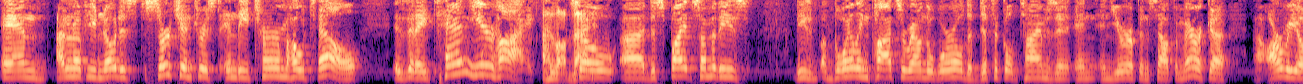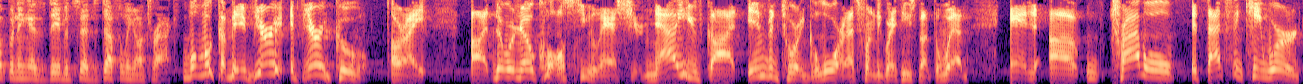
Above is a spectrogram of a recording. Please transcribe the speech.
And I don't know if you noticed search interest in the term hotel is at a 10 year high. I love that. So, uh, despite some of these these boiling pots around the world at difficult times in, in, in Europe and South America, uh, our reopening, as David said, is definitely on track. Well, look, I mean, if you're if you're at Google, all right. Uh, there were no calls to you last year. Now you've got inventory galore. That's one of the great things about the web. And uh, travel, if that's the key word,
